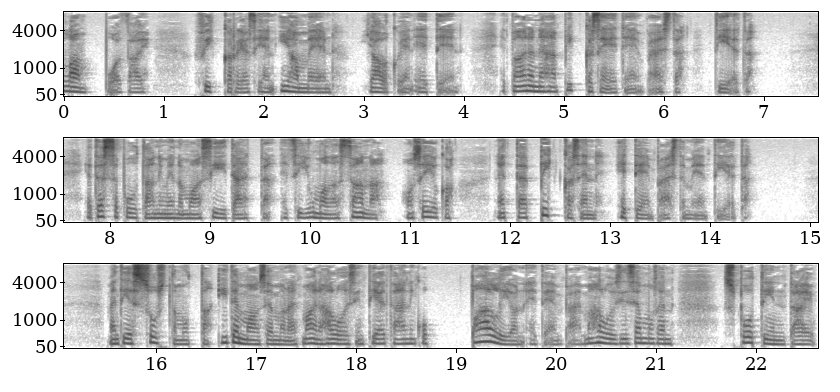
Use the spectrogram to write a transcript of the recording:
lamppua tai fikkaria siihen ihan meidän jalkojen eteen. Että me aina nähdään pikkasen eteenpäin sitä tietä. Ja tässä puhutaan nimenomaan siitä, että, että se Jumalan sana on se, joka näyttää pikkasen eteenpäin sitä meidän tietä. Mä en tiedä susta, mutta itse mä oon semmoinen, että mä aina haluaisin tietää niin kuin paljon eteenpäin. Mä haluaisin semmoisen spotin tai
